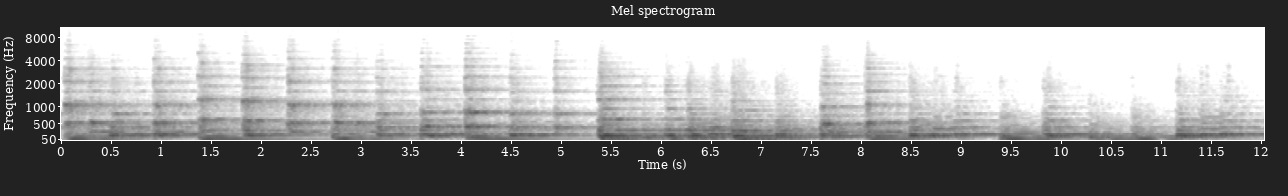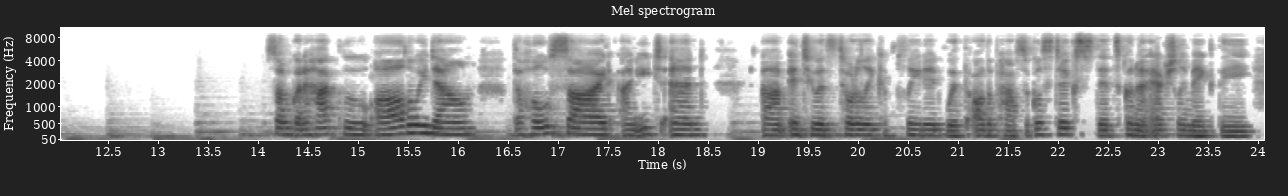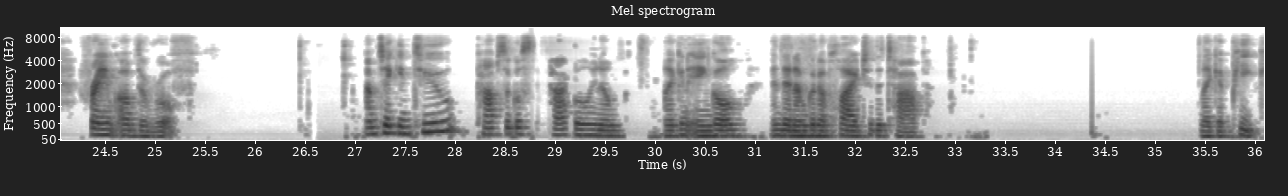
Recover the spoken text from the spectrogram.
So I'm going to hot glue all the way down the whole side on each end um, until it's totally completed with all the popsicle sticks. That's going to actually make the frame of the roof. I'm taking two popsicle sticks, hot gluing them like an angle, and then I'm going to apply to the top like a peak.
